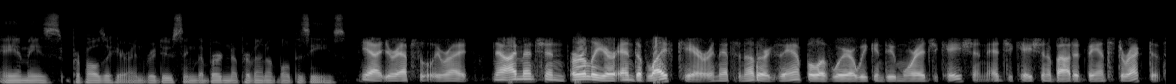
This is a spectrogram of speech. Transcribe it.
AMA's proposal here and reducing the burden of preventable disease. Yeah, you're absolutely right. Now, I mentioned earlier end of life care, and that's another example of where we can do more education education about advance directives.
